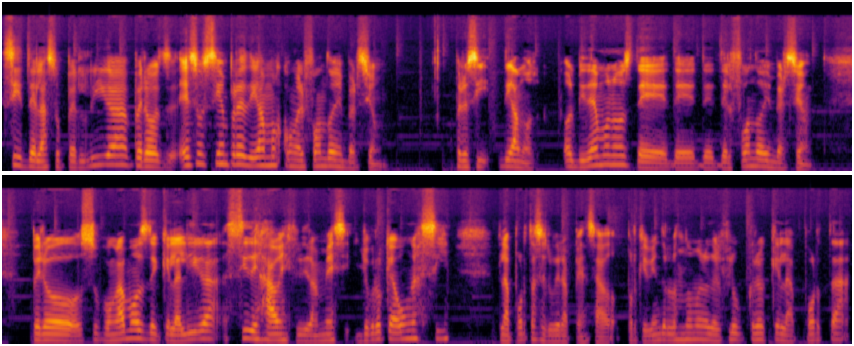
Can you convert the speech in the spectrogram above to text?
sí, de la Superliga, pero eso siempre, digamos, con el fondo de inversión. Pero sí, digamos, olvidémonos de, del fondo de inversión. Pero supongamos de que la liga sí dejaba inscribir a Messi. Yo creo que aún así la Porta se lo hubiera pensado. Porque viendo los números del club, creo que la Porta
